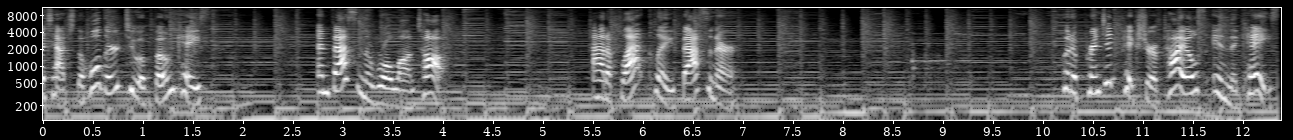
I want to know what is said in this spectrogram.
Attach the holder to a phone case and fasten the roll on top. Add a flat clay fastener. Put a printed picture of tiles in the case.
